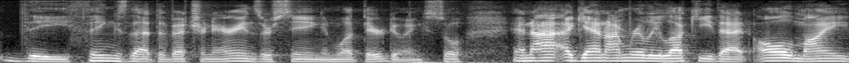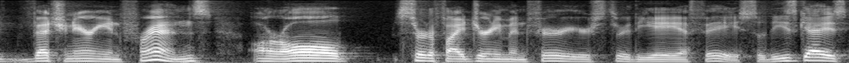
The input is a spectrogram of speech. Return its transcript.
the things that the veterinarians are seeing and what they're doing. So, and I again, I'm really lucky that all my veterinarian friends are all certified journeyman farriers through the AFA. So these guys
